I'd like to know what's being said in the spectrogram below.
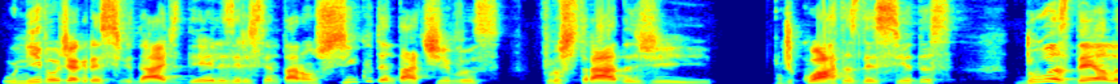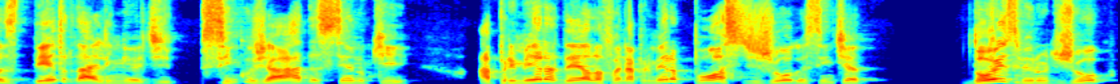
o nível de agressividade deles, eles tentaram cinco tentativas frustradas de, de quartas descidas, duas delas dentro da linha de cinco jardas, sendo que a primeira dela foi na primeira posse de jogo, assim, tinha dois minutos de jogo,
